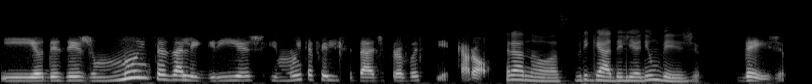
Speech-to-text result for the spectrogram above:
e eu desejo muitas alegrias e muita felicidade para você, Carol. Para nós. Obrigada, Eliane. Um beijo. Beijo.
